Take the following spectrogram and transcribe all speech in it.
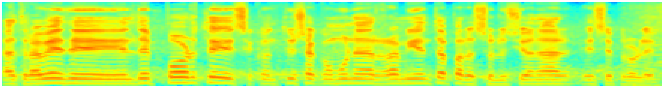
a través del deporte se construya como una herramienta para solucionar ese problema.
